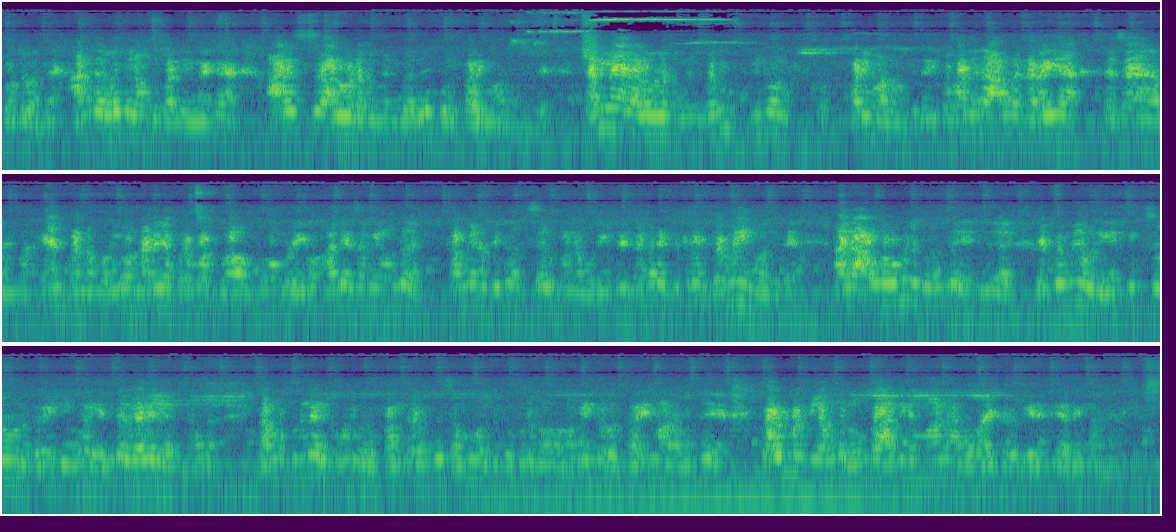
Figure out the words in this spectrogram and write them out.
கொண்டு வந்தேன். அந்த விதத்துல வந்து பாத்தீங்கன்னாக்கா அரசு அலுவலகம் என்பது ஒரு பரிமாணம் வந்து தனியார் அலுவலகம் என்பது இன்னொரு பரிமாணம் வந்து இப்ப பாத்தீங்கன்னா அவங்க நிறைய ஏர்ன் பண்ண முடியும் நிறைய ப்ரமோட் போக முடியும். அதே சமயம் வந்து கம்யூனிட்டிக்கும் சேவ் பண்ண முடியும். இந்த மாதிரி டிஃப்ரெண்ட் டொமைன் வந்து அது அவங்கவுங்களுக்கு வந்து இது எப்பவுமே ஒரு எத்திக்ஸோ ஒரு வேல்யூவோ எந்த வேலையில இருந்தாலும் நமக்குள்ள இருக்கக்கூடிய ஒரு பங்கை வந்து சமூகத்துக்கு கொடுக்கணும் அப்படின்ற ஒரு பரிமாணம் வந்து கவர்மெண்ட்ல வந்து ரொம்ப அதிகமான அந்த வாய்ப்புகள் இருக்கு அப்படின்னு நான் நினைக்கிறேன்.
